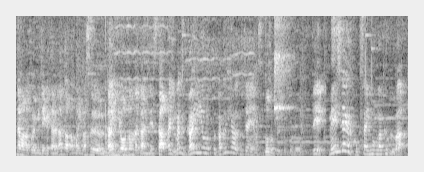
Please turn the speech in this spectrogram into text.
生の声見ていけたらなと思います。概要どんな感じですか？はい、まず概要と学費はこちらにあります。どうぞというところで、明治大学国際日本学部は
